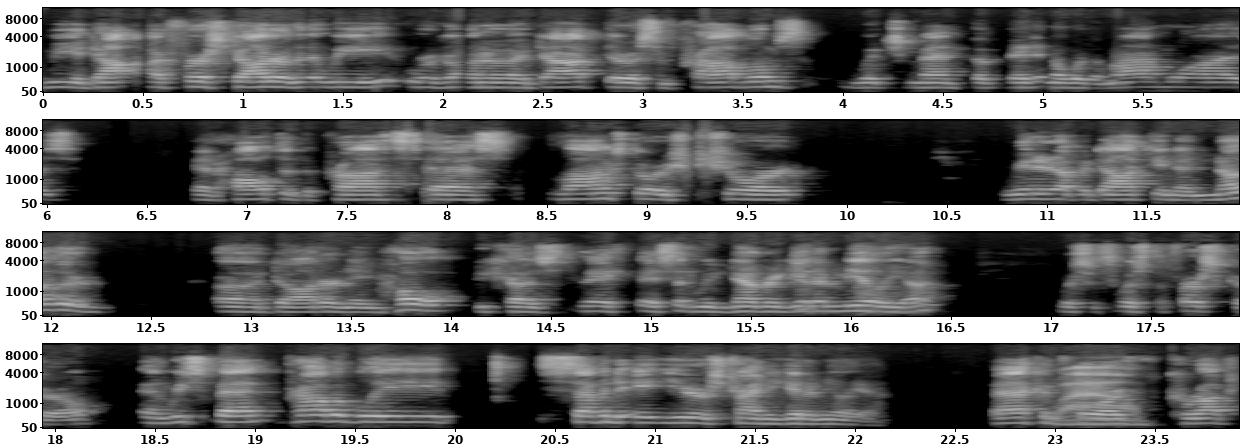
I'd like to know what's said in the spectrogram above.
We adopt our first daughter that we were going to adopt. There were some problems, which meant that they didn't know where the mom was. It halted the process. Long story short, we ended up adopting another uh, daughter named Hope because they, they said we'd never get Amelia, which was, was the first girl. And we spent probably seven to eight years trying to get Amelia back and forth, corrupt,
